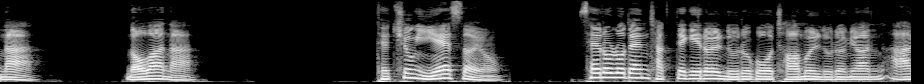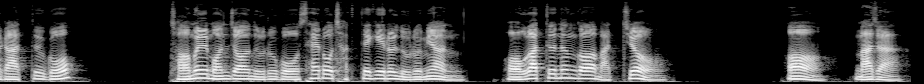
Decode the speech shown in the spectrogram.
나, 너와 나. 대충 이해했어요. 세로로 된 작대기를 누르고 점을 누르면 아가 뜨고 점을 먼저 누르고 세로 작대기를 누르면 어가 뜨는 거 맞죠? 어, 맞아.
